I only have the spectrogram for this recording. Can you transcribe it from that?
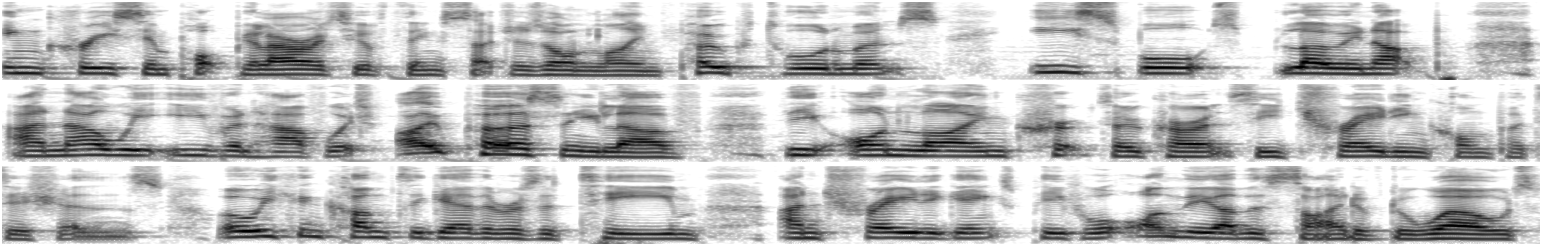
increase in popularity of things such as online poker tournaments, esports blowing up, and now we even have, which I personally love, the online cryptocurrency trading competitions, where we can come together as a team and trade against people on the other side of the world.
